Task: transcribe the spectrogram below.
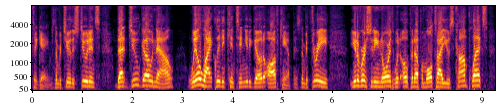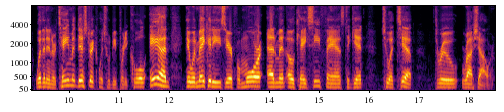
to games. Number two, the students that do go now will likely to continue to go to off campus. Number three, University North would open up a multi-use complex with an entertainment district, which would be pretty cool, and it would make it easier for more Edmond OKC fans to get to a tip through rush hour.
